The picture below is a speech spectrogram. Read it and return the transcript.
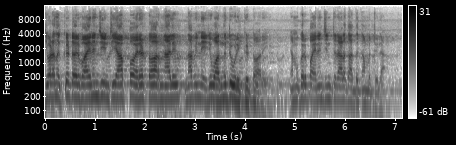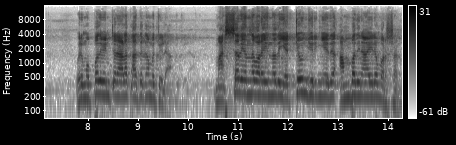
ഇവിടെ നിൽക്കട്ടെ ഒരു പതിനഞ്ച് മിനിറ്റ്. അപ്പോൾ വരട്ടോ പറഞ്ഞാൽ എന്നാ പിന്നെ ഇജ് വന്നിട്ട് വിളിക്കട്ടോ അറിയും നമുക്കൊരു പതിനഞ്ച് മിനിറ്റ് ഒരാളെ കാത്തിക്കാൻ പറ്റില്ല ഒരു മുപ്പത് മിനിറ്റ് ഒരാളെ കാത്തിക്കാൻ പറ്റില്ല മഷർ എന്ന് പറയുന്നത് ഏറ്റവും ചുരുങ്ങിയത് അമ്പതിനായിരം വർഷമാണ്.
